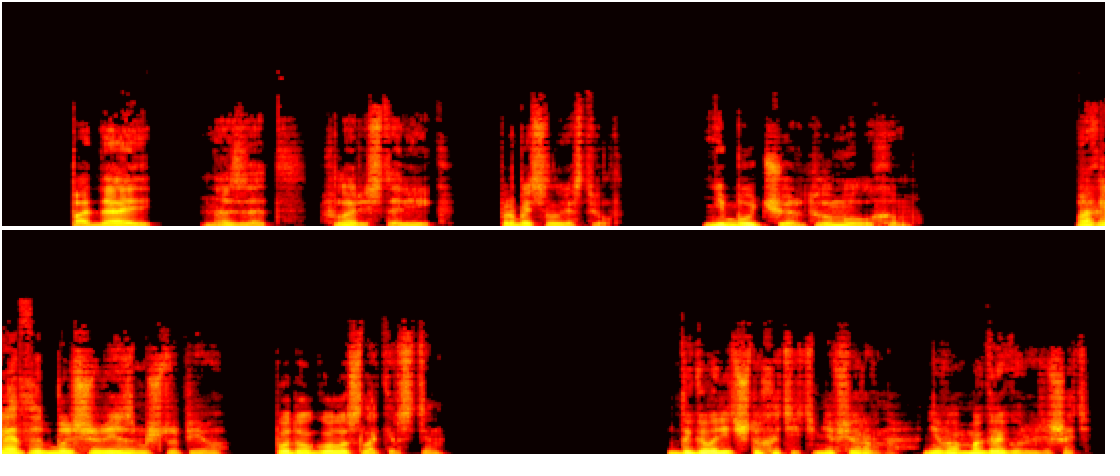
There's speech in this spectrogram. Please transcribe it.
— Подай назад, Флори, старик, пробасил Вестфилд. — Не будь чертовым олухом. — Проклятый большевизм, чтоб его, — подал голос Лакерстин. — Договорить, что хотите, мне все равно. Не вам, Макгрегору решать. —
